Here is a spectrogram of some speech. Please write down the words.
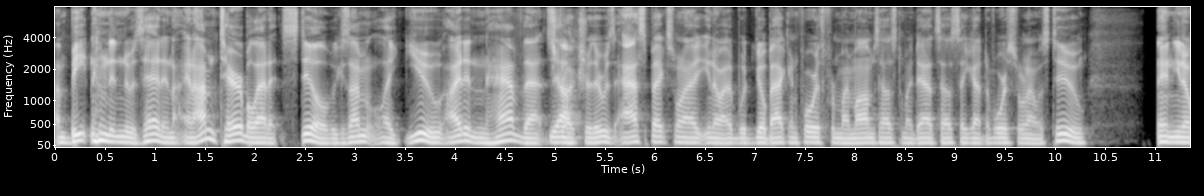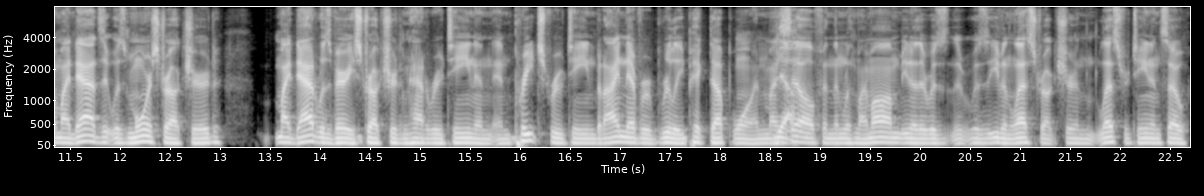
I'm beating it into his head and, and I'm terrible at it still because I'm like you, I didn't have that Yeah. structure. There was aspects when I, you know, I would go back and forth from my mom's house to my dad's house. They got divorced when I was two. And, you know, my dad's, it was more structured my dad was very structured and had a routine and, and preached routine, but I never really picked up one myself. And then with my mom, you know, there was there was even less structure and less routine. And so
